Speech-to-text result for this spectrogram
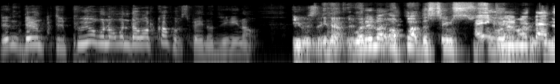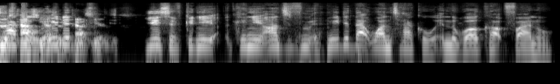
Didn't, didn't did Puyol not win the World Cup of Spain, or did he not? He was the You know, captain. were they not a part of the same? Hey, who did that no, tackle? Casillas, Who did- Casillas. Yussif, can you can you answer for me? Who did that one tackle in the World Cup final?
